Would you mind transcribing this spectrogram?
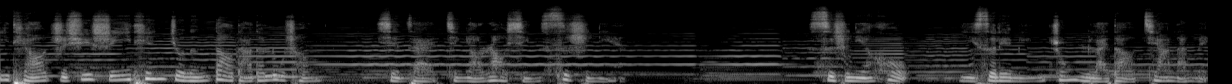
一条只需十一天就能到达的路程，现在竟要绕行四十年。四十年后，以色列民终于来到迦南美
